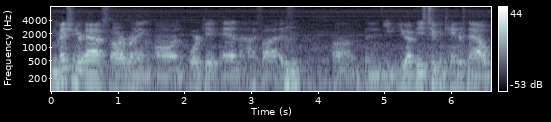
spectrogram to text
You mentioned your apps are running on Orkut and hi5. Mhm. Um, and you, you have these two containers now,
